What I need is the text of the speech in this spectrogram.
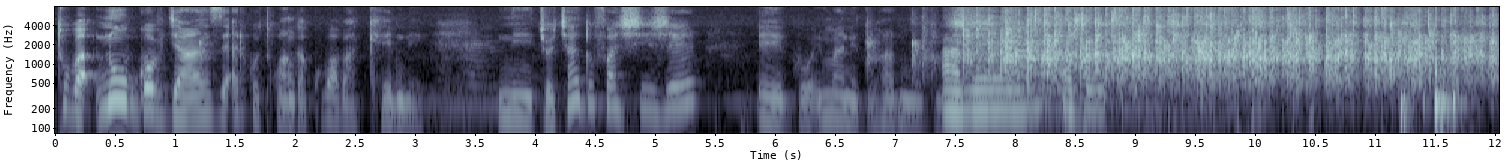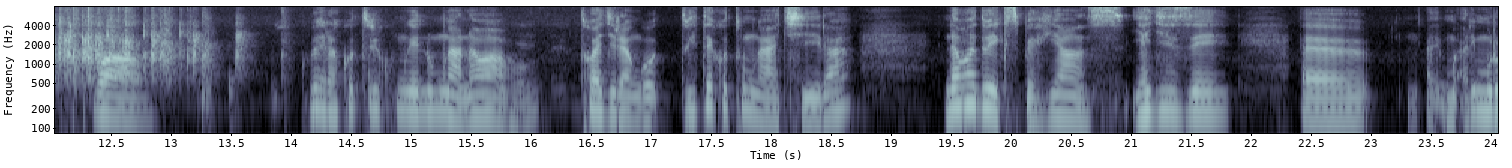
tuba nubwo byanze ariko twanga kuba abakene. Nicyo cyadufashije ego imana iduhana umugisha amen. Wow. Kubera ko turi kumwe n'umwana wabo twagira ngo duhite ko tumwakira. Nawe aduha experience. Yagize eh, ari muri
